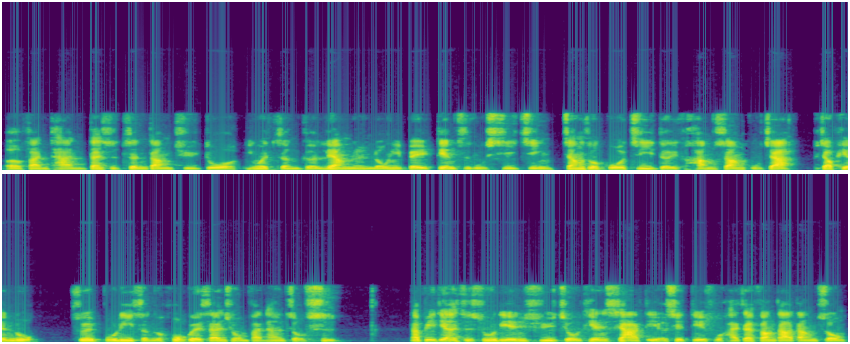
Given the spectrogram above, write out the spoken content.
呃反弹，但是震荡居多，因为整个量能容易被电子股吸金，加上说国际的一个行商股价比较偏弱，所以不利整个货柜三雄反弹的走势。那 B D I 指数连续九天下跌，而且跌幅还在放大当中，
